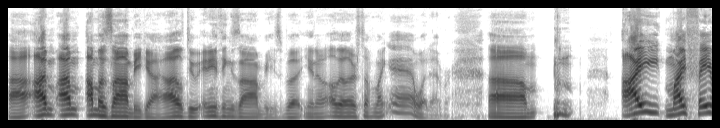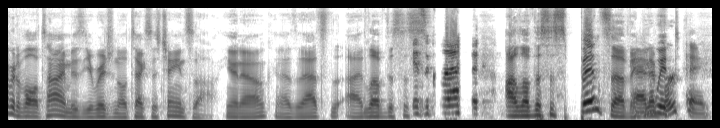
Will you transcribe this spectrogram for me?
Uh, I'm I'm I'm a zombie guy. I'll do anything zombies, but you know, all the other stuff, I'm like, eh, whatever. Um, I my favorite of all time is the original Texas Chainsaw. You know, that's the, I love the sus- it's a classic. I love the suspense of it. Had you a went, birthday.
